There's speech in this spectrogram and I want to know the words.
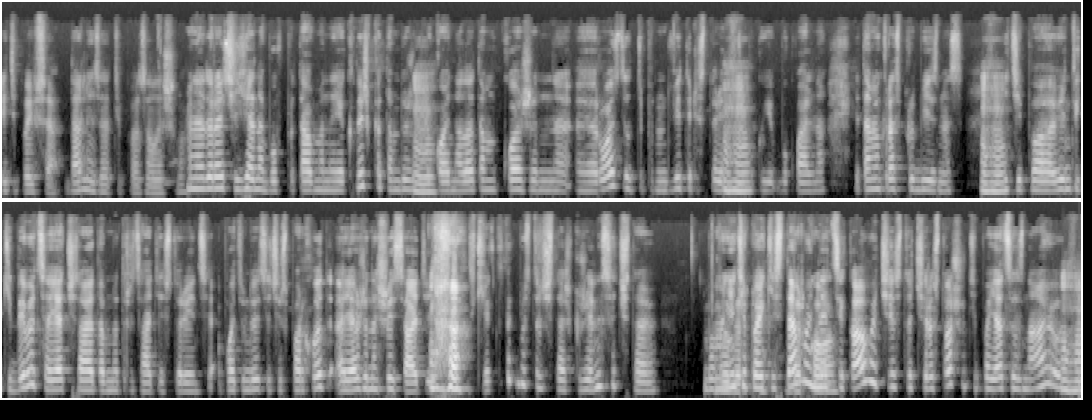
І типу, і все. Далі за типу залишила. Мене, до речі, Єна був питав, мене є книжка, там дуже Мгм. прикольна, але там кожен е, розділ, типу, на 2-3 сторінки бук- буквально. І там якраз про бізнес. Угу. І типу, він такий дивиться, а я читаю там на 30-й сторінці, а потім дивиться через пару хвилин, а я вже на 60-й. Такий, як ти так швидко читаєш? Кажу, я не все читаю. Бо мені, типу, якісь теми не вибірково. цікаві, чисто через те, що типу, я це знаю. Угу.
